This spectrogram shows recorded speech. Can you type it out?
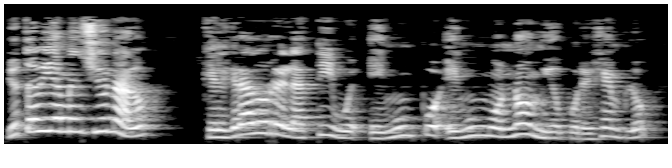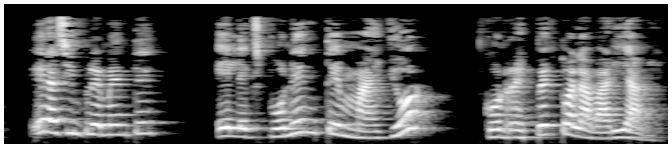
Yo te había mencionado que el grado relativo en un, en un monomio, por ejemplo, era simplemente el exponente mayor con respecto a la variable.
